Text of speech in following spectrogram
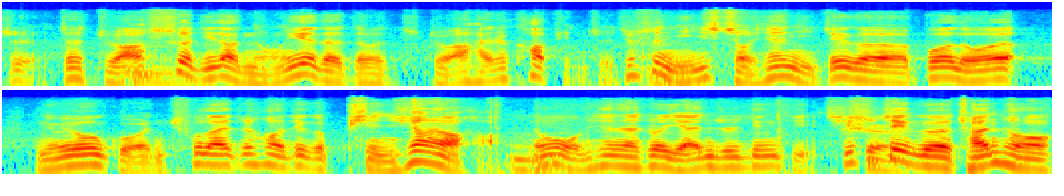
质。这主要涉及到农业的，都主要还是靠品质。就是你首先你这个菠萝、牛油果，你出来之后这个品相要好。那么我们现在说颜值经济，其实这个传统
